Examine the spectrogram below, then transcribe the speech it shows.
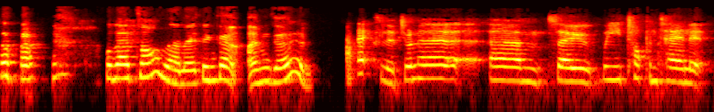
well, that's all then. I think I'm good. Excellent. Do you want to? Um, so we top and tail it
